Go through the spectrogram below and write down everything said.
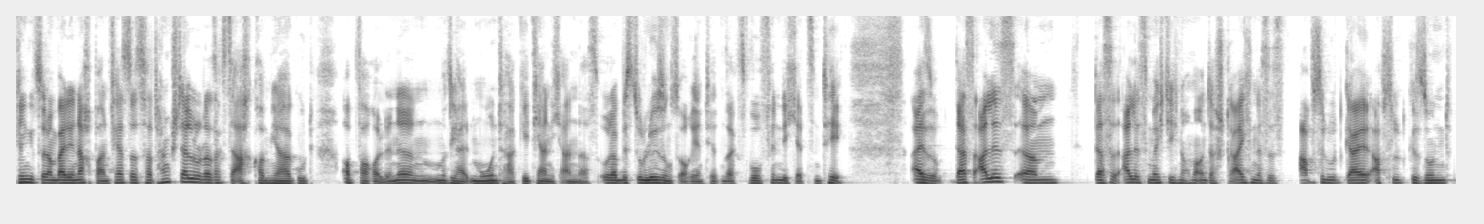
klingelst du dann bei den Nachbarn? Fährst du zur Tankstelle oder sagst du, ach komm, ja gut, Opferrolle, ne? Dann muss ich halt Montag, geht ja nicht anders. Oder bist du lösungsorientiert und sagst, wo finde ich jetzt einen Tee? Also, das alles, ähm, das alles möchte ich nochmal unterstreichen. Das ist absolut geil, absolut gesund.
